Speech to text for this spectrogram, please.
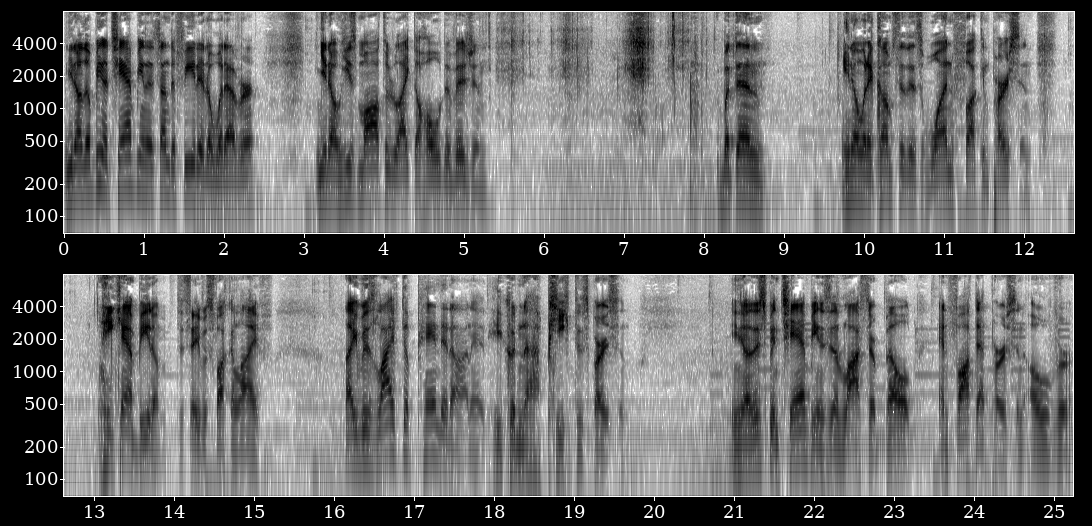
you know, there'll be a champion that's undefeated or whatever. You know, he's mauled through like the whole division. But then, you know, when it comes to this one fucking person, he can't beat him to save his fucking life. Like, if his life depended on it, he could not beat this person. You know, there's been champions that lost their belt and fought that person over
